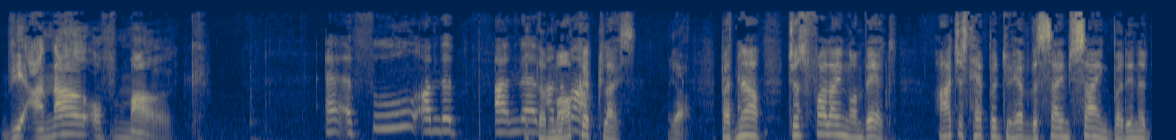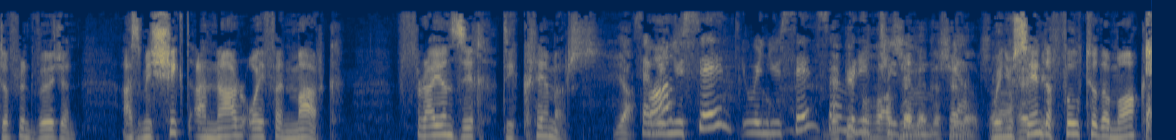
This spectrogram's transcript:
wie Narr auf Mark. A, a fool on the, on the, The on marketplace. Ja. But now, just following on that, I just happen to have the same saying, but in a different version. As mich schickt ein Narr auf den Markt, freuen sich die Kremers. Ja. So What? when you send, when you send somebody people who are to sellers, them, the sellers. When are you send a fool to the market,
